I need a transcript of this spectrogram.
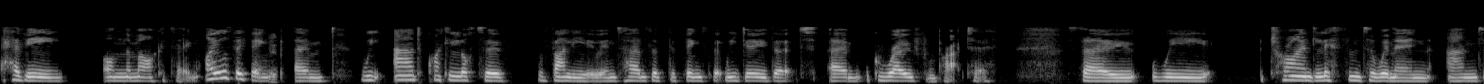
heavy on the marketing. I also think um, we add quite a lot of value in terms of the things that we do that um, grow from practice. So we try and listen to women and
